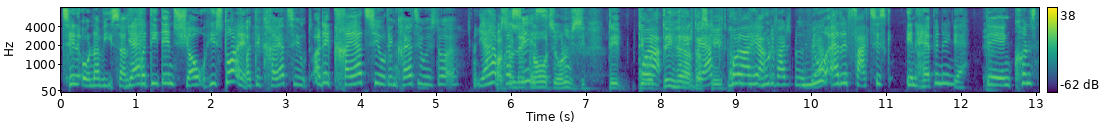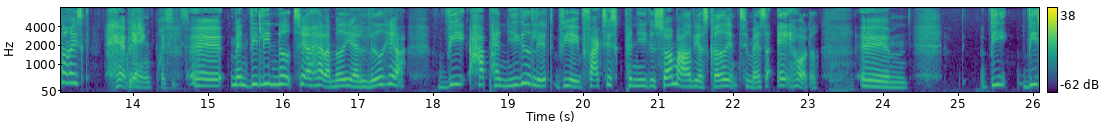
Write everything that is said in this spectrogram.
Til underviseren. Ja. Fordi det er en sjov historie. Og det er kreativt. og det er kreativt. Det er en kreativ historie. Ja, Og så præcis. lægge den over til undervisning. Det, det var det her, der skete. Prøv her. Nu er det faktisk blevet et Nu er det faktisk en happening. Ja. Det er en kunstnerisk happening. Ja, præcis. Øh, men vi er lige nødt til at have dig med i alle led her. Vi har panikket lidt. Vi er faktisk panikket så meget, vi har skrevet ind til masser af holdet. Mhm. Øh, vi, vi,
